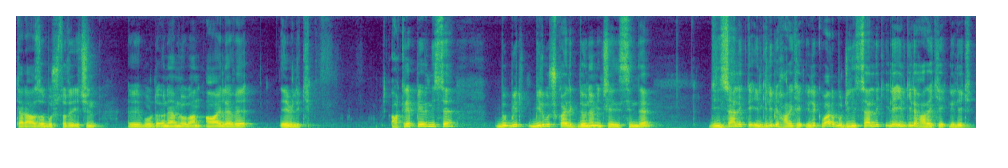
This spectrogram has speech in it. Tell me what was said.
Terazi burçları için e, burada önemli olan aile ve evlilik. Akreplerin ise bu bir, bir buçuk aylık dönem içerisinde cinsellikle ilgili bir hareketlilik var. Bu cinsellik ile ilgili hareketlilik,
